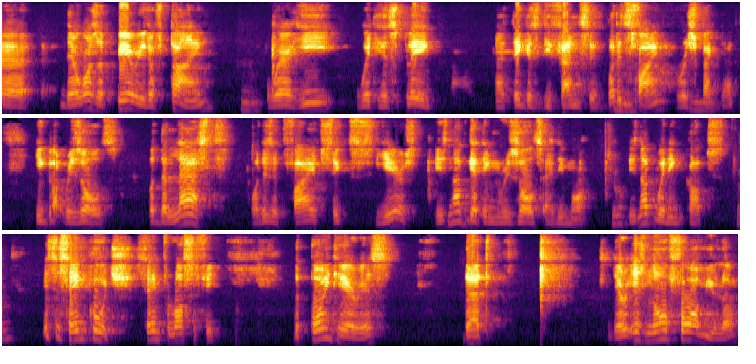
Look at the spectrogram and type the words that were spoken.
Uh, there was a period of time mm. where he, with his playing, I think it's defensive, but mm. it's hmm. fine. Respect mm. that. He got results, but the last what is it, five, six years, he's not getting results anymore. Sure. He's not winning cups. Sure. It's the same coach, same philosophy. The point here is that there is no formula,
